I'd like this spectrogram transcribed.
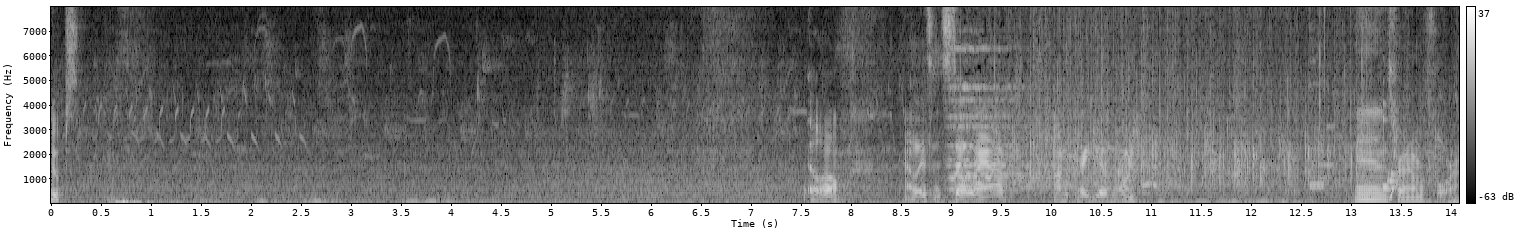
Oops. Oh well. At least I still land on a pretty good one. And throw number four.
